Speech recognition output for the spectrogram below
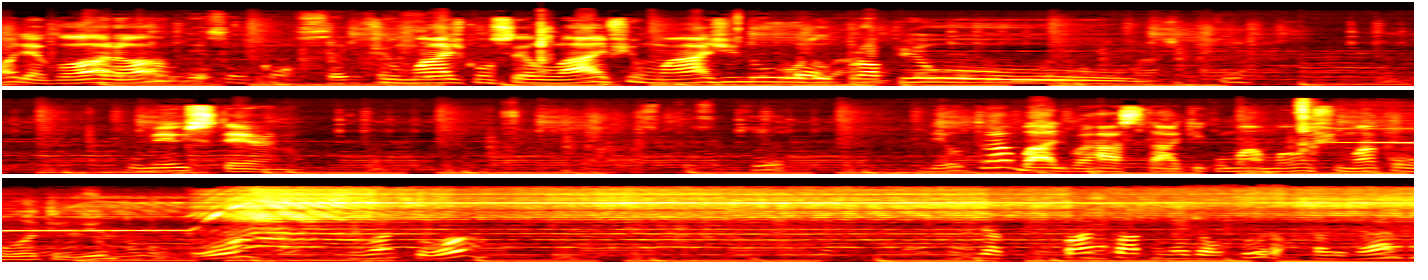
Olha agora, ó. Filmagem com celular e filmagem do, do próprio o meio externo. Deu trabalho para arrastar aqui com uma mão e filmar com outra, viu? Levantou, levantou. Já 4, 4 metros de altura, tá ligado?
